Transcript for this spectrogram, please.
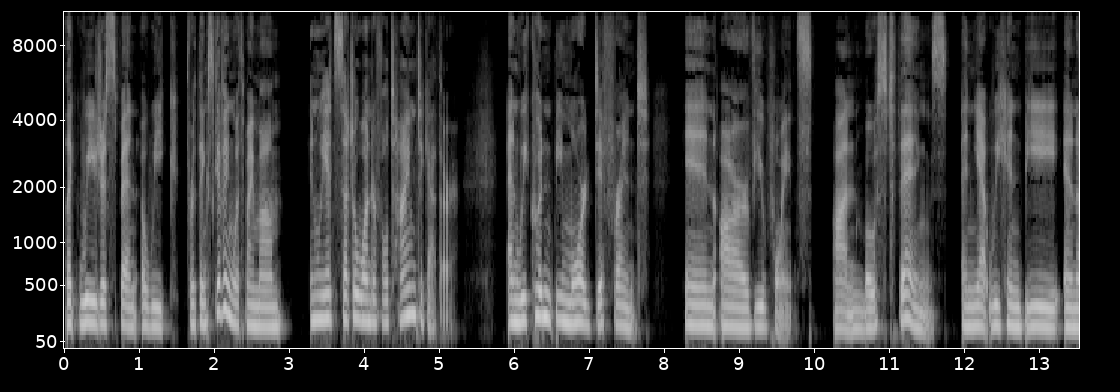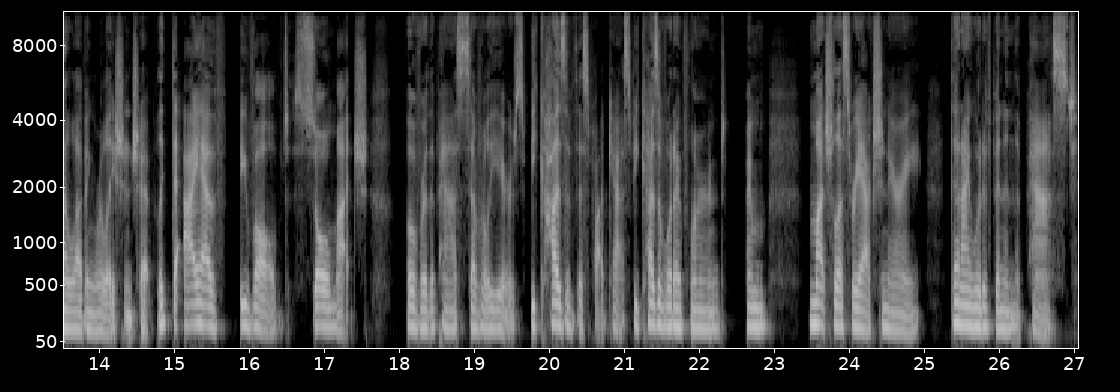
Like we just spent a week for Thanksgiving with my mom and we had such a wonderful time together. And we couldn't be more different in our viewpoints on most things and yet we can be in a loving relationship. Like the, I have evolved so much over the past several years because of this podcast, because of what I've learned. I'm much less reactionary than I would have been in the past.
